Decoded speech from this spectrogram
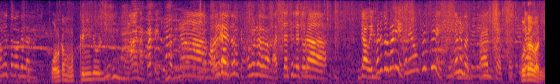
আমি তোমাকে লাগে। পরোটা মটকে নিয়ে বলছি? না না কাট এসব খাবি না ভালো না। আচ্ছা ছেলে তোরা যাও এখানে তোর বাড়ি? এখানে রং খেলছিস এখানে বাড়ি? আচ্ছা আচ্ছা কোথায় বাড়ি?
